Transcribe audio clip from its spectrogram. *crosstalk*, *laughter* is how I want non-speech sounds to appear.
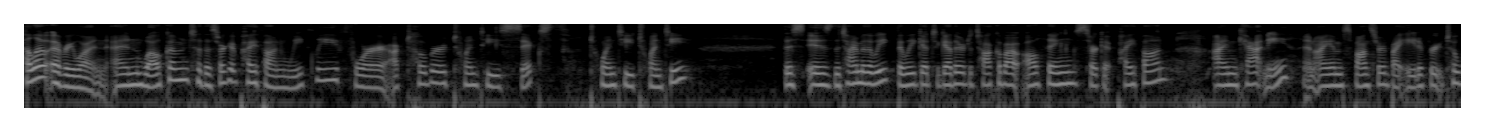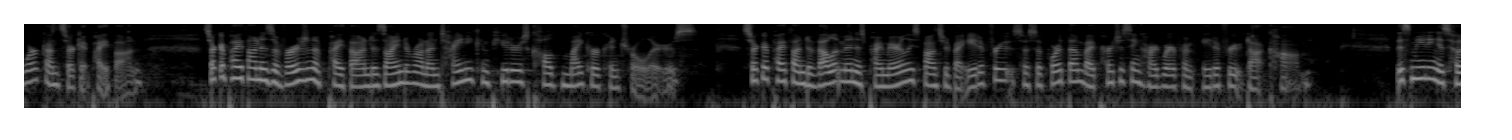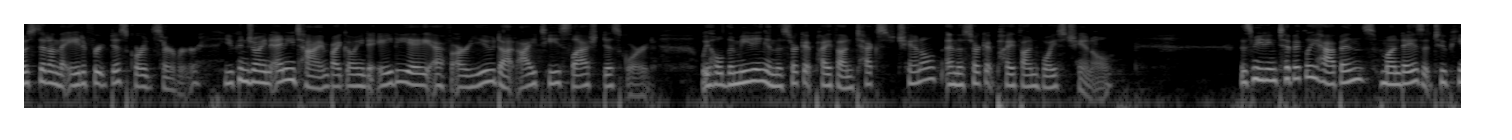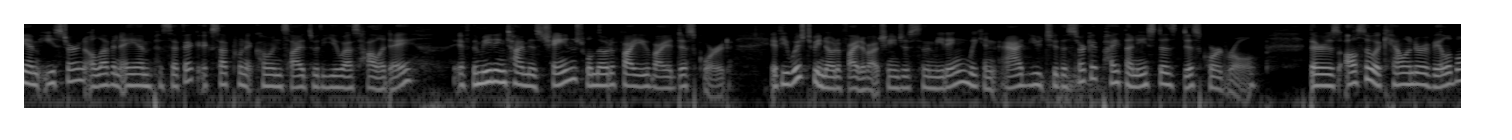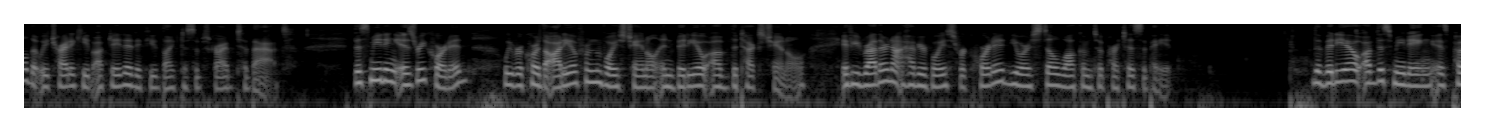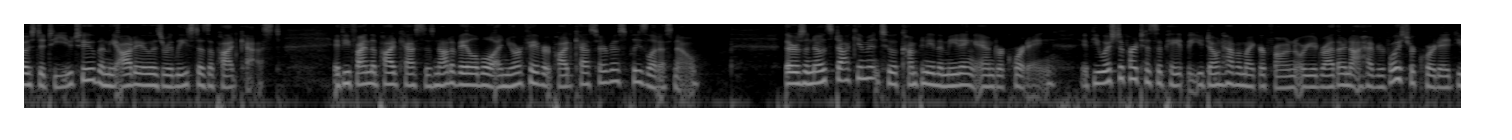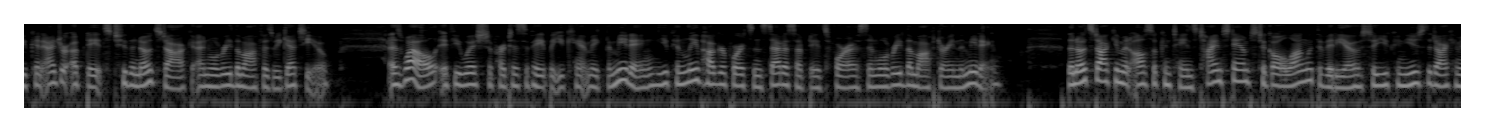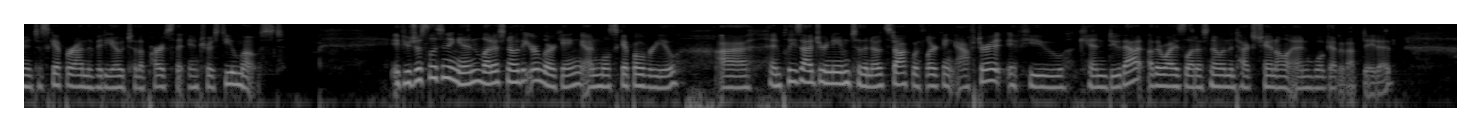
Hello, everyone, and welcome to the CircuitPython Weekly for October 26th, 2020. This is the time of the week that we get together to talk about all things CircuitPython. I'm Kattni, and I am sponsored by Adafruit to work on CircuitPython. CircuitPython is a version of Python designed to run on tiny computers called microcontrollers. CircuitPython development is primarily sponsored by Adafruit, so support them by purchasing hardware from adafruit.com. This meeting is hosted on the Adafruit Discord server. You can join anytime by going to adafru.it slash discord. We hold the meeting in the CircuitPython text channel and the CircuitPython voice channel. This meeting typically happens Mondays at 2 p.m. Eastern, 11 a.m. Pacific, except when it coincides with a U.S. holiday. If the meeting time is changed, we'll notify you via Discord. If you wish to be notified about changes to the meeting, we can add you to the CircuitPythonistas Discord role. There is also a calendar available that we try to keep updated if you'd like to subscribe to that. This meeting is recorded. We record the audio from the voice channel and video of the text channel. If you'd rather not have your voice recorded, you are still welcome to participate. The video of this meeting is posted to YouTube and the audio is released as a podcast. If you find the podcast is not available on your favorite podcast service, please let us know. There is a notes document to accompany the meeting and recording. If you wish to participate but you don't have a microphone or you'd rather not have your voice recorded, you can add your updates to the notes doc and we'll read them off as we get to you. As well, if you wish to participate but you can't make the meeting, you can leave hug reports and status updates for us and we'll read them off during the meeting. The notes document also contains timestamps to go along with the video, so you can use the document to skip around the video to the parts that interest you most. If you're just listening in, let us know that you're lurking and we'll skip over you. Uh, and please add your name to the notes doc with lurking after it if you can do that. Otherwise, let us know in the text channel and we'll get it updated.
